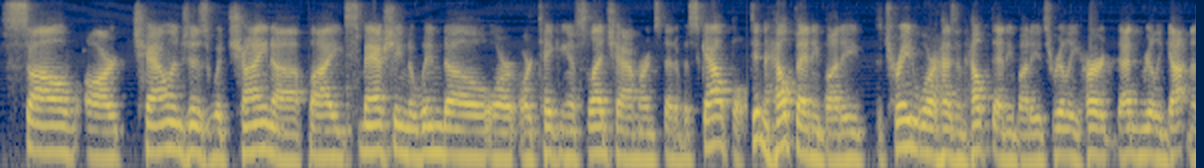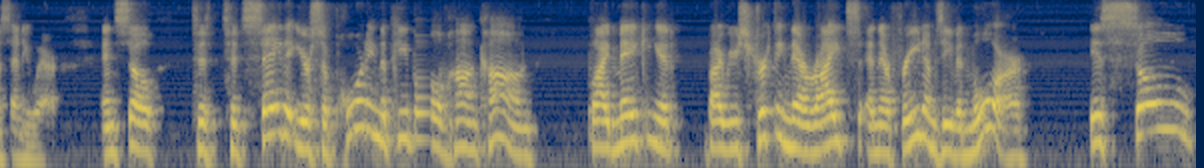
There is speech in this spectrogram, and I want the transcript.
solve our challenges with China by smashing the window or, or taking a sledgehammer instead of a scalpel. It Didn't help anybody. The trade war hasn't helped anybody. It's really hurt, that hasn't really gotten us anywhere. And so to, to say that you're supporting the people of Hong Kong by making it, by restricting their rights and their freedoms even more is so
